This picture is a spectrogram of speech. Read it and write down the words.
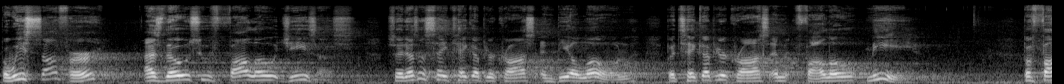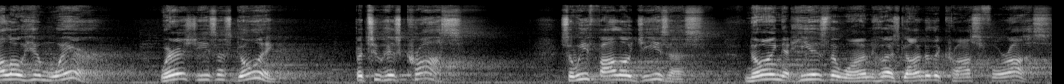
But we suffer as those who follow Jesus. So it doesn't say take up your cross and be alone, but take up your cross and follow me. But follow him where? Where is Jesus going? But to his cross. So we follow Jesus, knowing that He is the one who has gone to the cross for us.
